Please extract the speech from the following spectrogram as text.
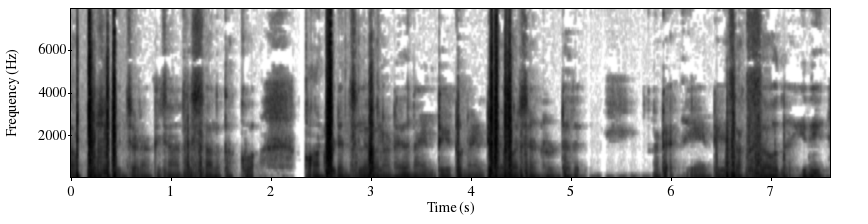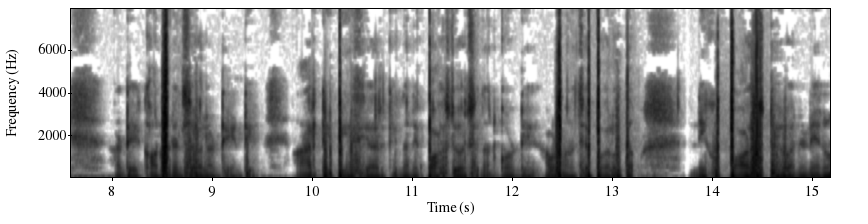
తప్పు చూపించడానికి ఛాన్సెస్ చాలా తక్కువ. కాన్ఫిడెన్స్ లెవెల్ అనేది ninety to ninety five percent ఉంటుంది. అంటే ఏంటి సక్సెస్ అవుతుంది? ఇది అంటే కాన్ఫిడెన్స్ లెవెల్ అంటే ఏంటి? ఆర్టీపీసీఆర్ కింద నీకు పాజిటివ్ వచ్చింది అనుకోండి అప్పుడు మనం చెప్పగలుగుతాం. నీకు పాజిటివ్ అని నేను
